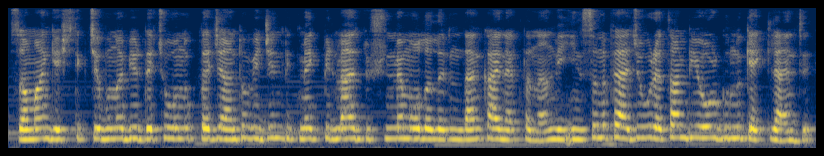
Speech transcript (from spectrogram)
Zaman geçtikçe buna bir de çoğunlukla Centovic'in bitmek bilmez düşünme molalarından kaynaklanan ve insanı felce uğratan bir yorgunluk eklendi.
